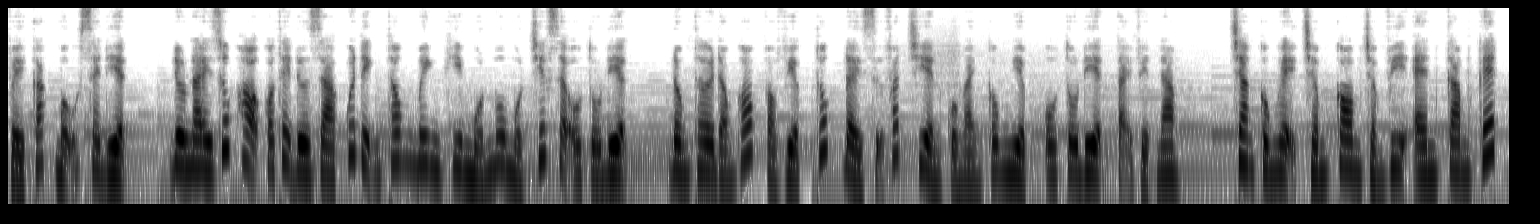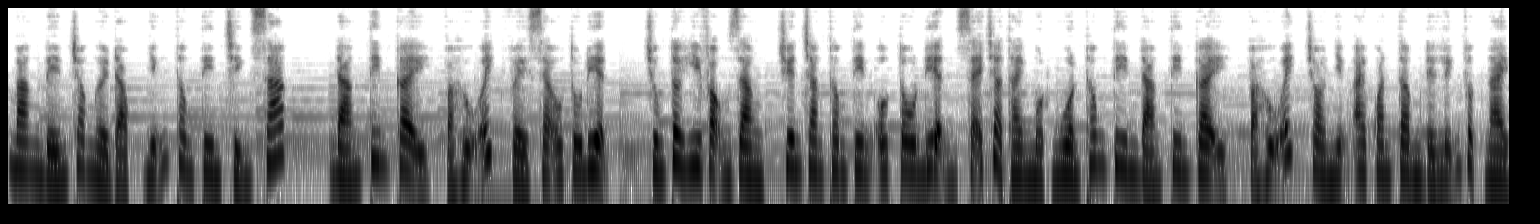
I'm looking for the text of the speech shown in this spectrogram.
về các mẫu xe điện. Điều này giúp họ có thể đưa ra quyết định thông minh khi muốn mua một chiếc xe ô tô điện, đồng thời đóng góp vào việc thúc đẩy sự phát triển của ngành công nghiệp ô tô điện tại Việt Nam. Trang công nghệ.com.vn cam kết mang đến cho người đọc những thông tin chính xác, đáng tin cậy và hữu ích về xe ô tô điện. Chúng tôi hy vọng rằng chuyên trang thông tin ô tô điện sẽ trở thành một nguồn thông tin đáng tin cậy và hữu ích cho những ai quan tâm đến lĩnh vực này.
